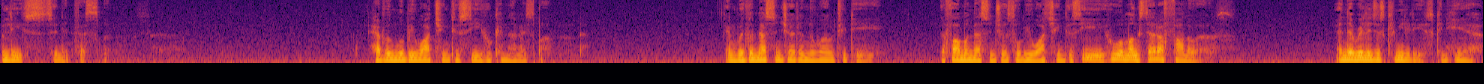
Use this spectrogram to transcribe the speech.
beliefs, and investments. Heaven will be watching to see who can respond. And with the messenger in the world today, the former messengers will be watching to see who amongst their followers and their religious communities can hear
